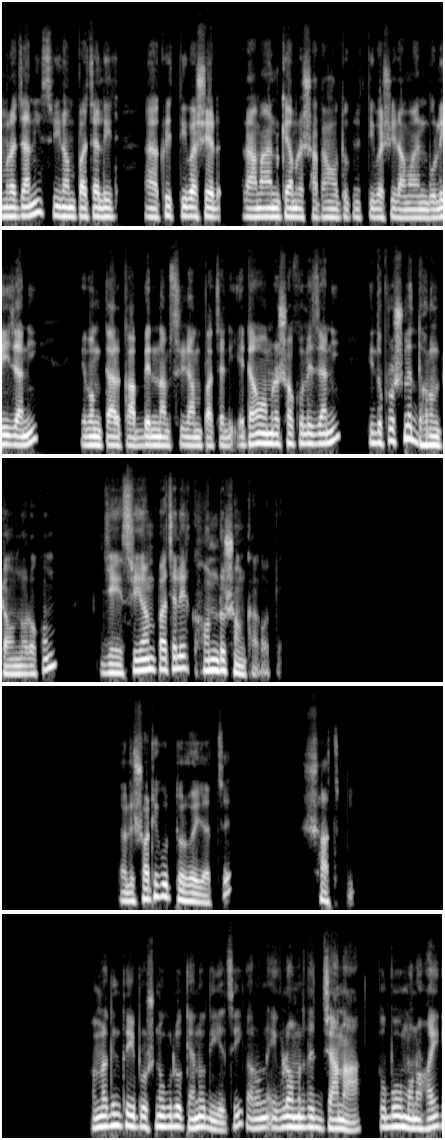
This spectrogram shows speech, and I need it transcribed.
আমরা জানি শ্রীরাম পাঁচালীর কৃত্তিবাসের রামায়ণকে আমরা সাধারণত কৃত্তিবাসী রামায়ণ বলেই জানি এবং তার কাব্যের নাম শ্রীরাম পাঁচালী, এটাও আমরা সকলে জানি, কিন্তু প্রশ্নের ধরনটা অন্যরকম। যে শ্রীরাম পাঁচালীর খণ্ড সংখ্যা কত? তাহলে সঠিক উত্তর হয়ে যাচ্ছে সাতটি। আমরা কিন্তু এই প্রশ্নগুলো কেন দিয়েছি? কারণ এগুলো আমাদের জানা, তবুও মনে হয়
